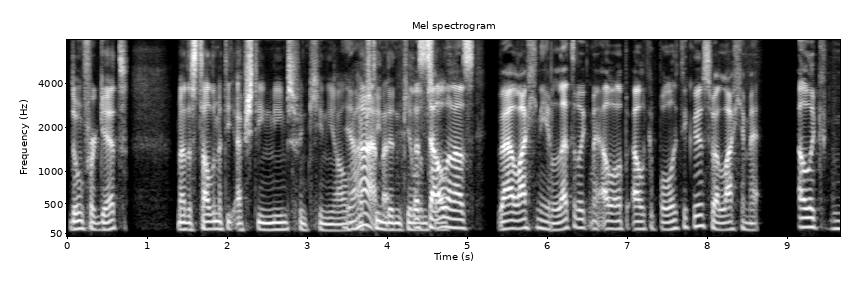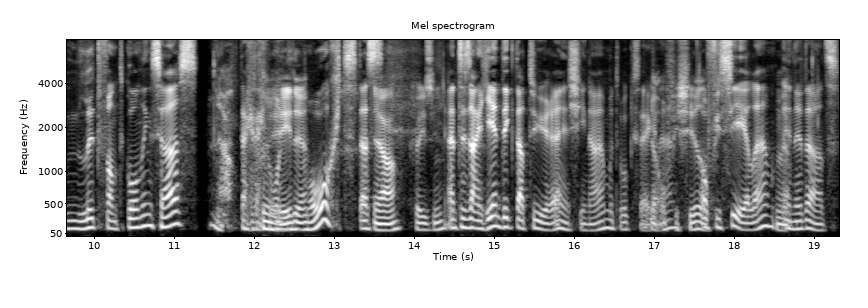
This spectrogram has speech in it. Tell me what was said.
don't forget. Maar dat stelde met die Epstein-memes vind ik geniaal. Ja, Epstein didn't kill Dat himself. hetzelfde als wij lachen hier letterlijk met el- elke politicus. Wij lachen met elk lid van het Koningshuis. Ja, Dat je dat gewoon reden, niet. Dat is, ja, crazy. En het is dan geen dictatuur hè, in China, moeten we ook zeggen. Ja, hè. officieel. Officieel, hè? inderdaad.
